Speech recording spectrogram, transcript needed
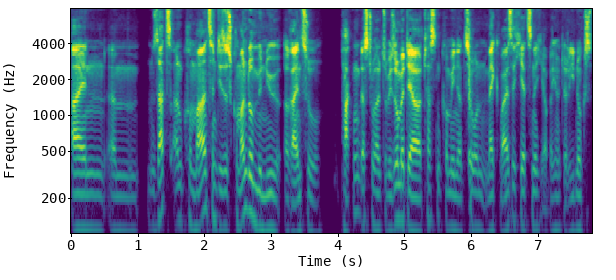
ein ähm, Satz an Commands in dieses Kommandomenü reinzupacken, dass du halt sowieso mit der Tastenkombination Mac weiß ich jetzt nicht, aber hier unter Linux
